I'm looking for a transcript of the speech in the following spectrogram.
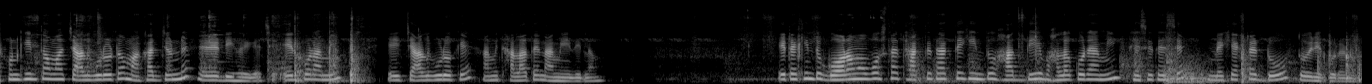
এখন কিন্তু আমার চাল গুঁড়োটা মাখার জন্য রেডি হয়ে গেছে। এরপর আমি এই চাল গুঁড়োকে আমি থালাতে নামিয়ে দিলাম। এটা কিন্তু গরম অবস্থায় থাকতে থাকতে কিন্তু হাত দিয়ে ভালো করে আমি থেসে থেসে মেখে একটা ডো তৈরি করে নেব।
